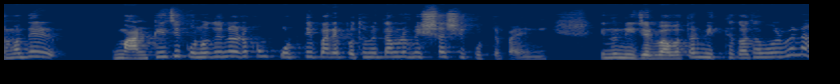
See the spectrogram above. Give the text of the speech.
আমাদের মানটি যে কোনোদিনও এরকম করতে পারে, প্রথমে তো আমরা বিশ্বাসই করতে পারিনি। কিন্তু নিজের বাবা তার মিথ্যে কথা বলবে না।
